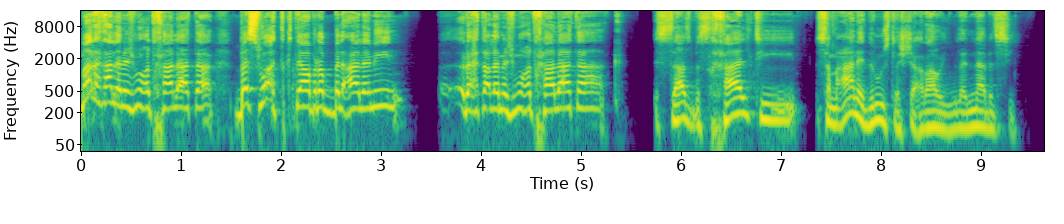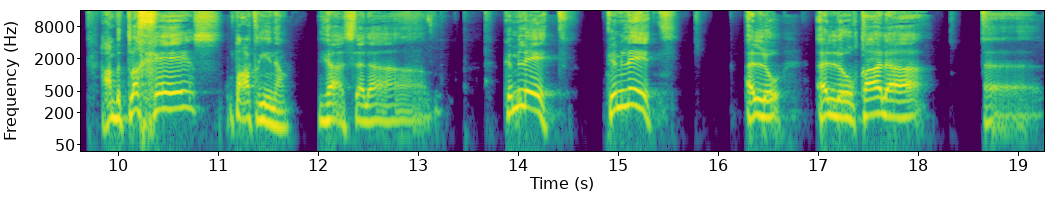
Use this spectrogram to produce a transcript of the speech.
ما رحت على مجموعة خالاتك بس وقت كتاب رب العالمين رحت على مجموعة خالاتك. أستاذ بس خالتي سمعانة دروس للشعراوي وللنابلسي عم بتلخص وتعطينا. يا سلام. كمليت كمليت قال له قال له قال آه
